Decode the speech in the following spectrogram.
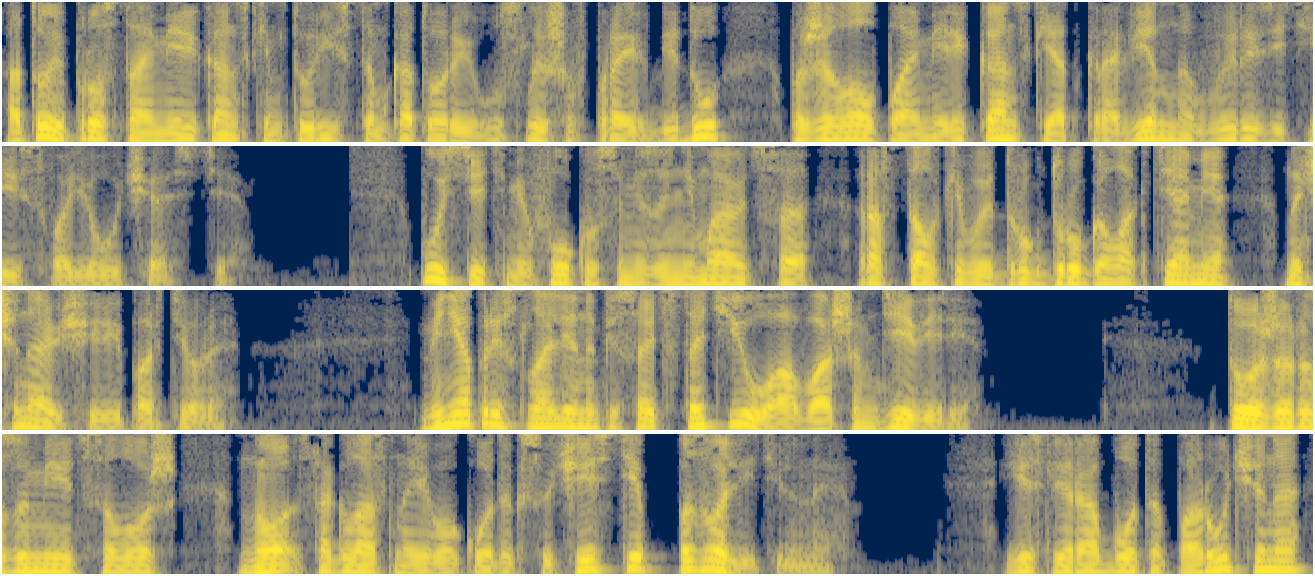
а то и просто американским туристом, который, услышав про их беду, пожелал по-американски откровенно выразить ей свое участие. Пусть этими фокусами занимаются, расталкивая друг друга локтями, начинающие репортеры. Меня прислали написать статью о вашем девере. Тоже, разумеется, ложь, но, согласно его кодексу чести, позволительная. Если работа поручена,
